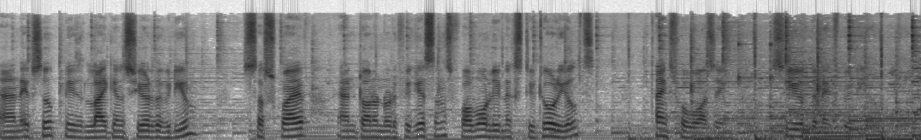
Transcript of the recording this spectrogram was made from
And if so please like and share the video. Subscribe and turn on notifications for more linux tutorials. Thanks for watching. See you in the next video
